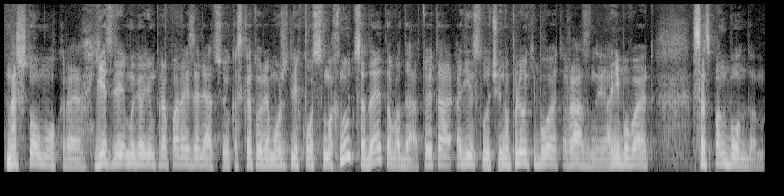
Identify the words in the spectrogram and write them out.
На что мокрое? Если мы говорим про пароизоляцию, с которой может легко смахнуться, да, эта вода, то это один случай. Но пленки бывают разные. Они бывают со спанбондом,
